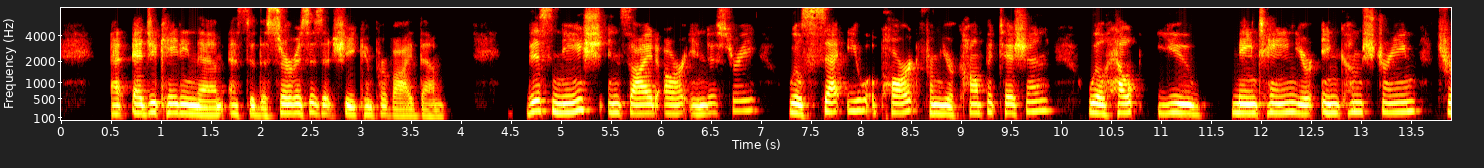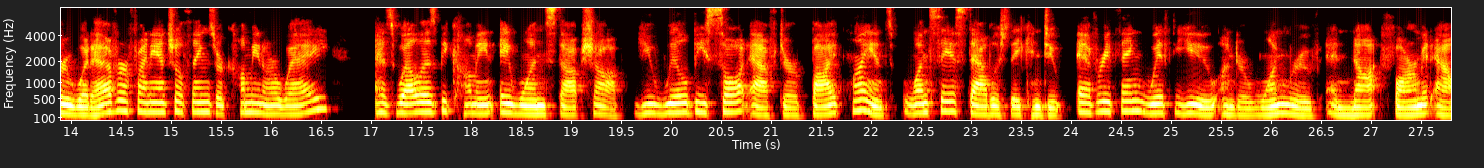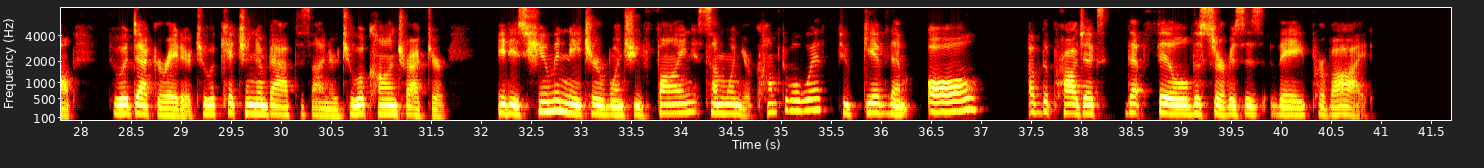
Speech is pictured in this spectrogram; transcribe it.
at educating them as to the services that she can provide them. This niche inside our industry will set you apart from your competition, will help you maintain your income stream through whatever financial things are coming our way, as well as becoming a one stop shop. You will be sought after by clients once they establish they can do everything with you under one roof and not farm it out to a decorator, to a kitchen and bath designer, to a contractor. It is human nature once you find someone you're comfortable with to give them all of the projects that fill the services they provide.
